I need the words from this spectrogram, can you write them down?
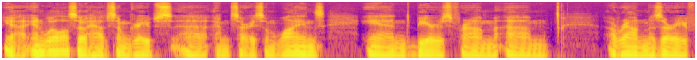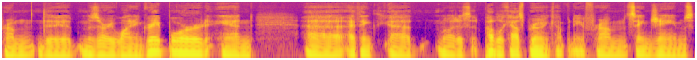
Yeah, and we'll also have some grapes. Uh, I'm sorry, some wines and beers from um, around Missouri from the Missouri Wine and Grape Board, and uh, I think uh, what is it, Public House Brewing Company from St. James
